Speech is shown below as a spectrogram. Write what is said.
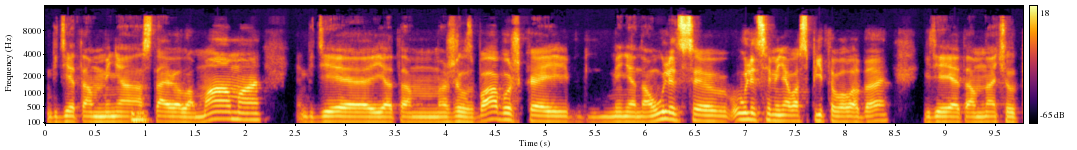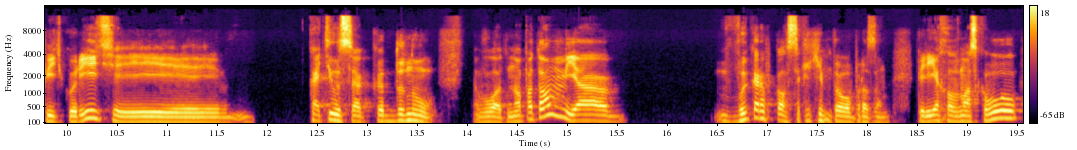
где там меня оставила мама, где я там жил с бабушкой, меня на улице, улица меня воспитывала, да, где я там начал пить, курить и катился к дну, вот. Но потом я выкарабкался каким-то образом, переехал в Москву,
